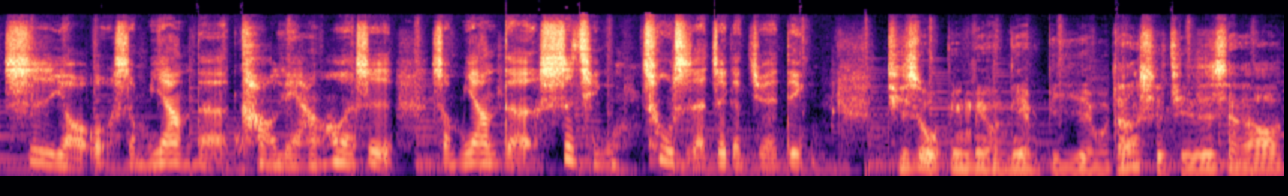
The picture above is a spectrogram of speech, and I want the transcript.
是有什么样的考量，或者是什么样的事情促使了这个决定？其实我并没有念毕业，我当时其实想要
